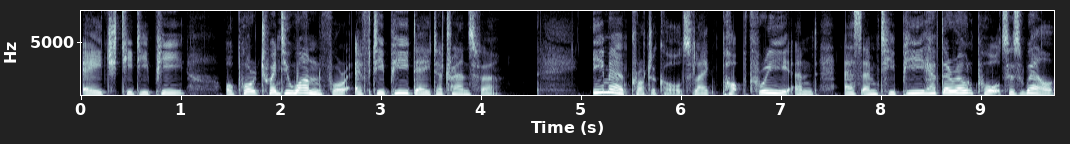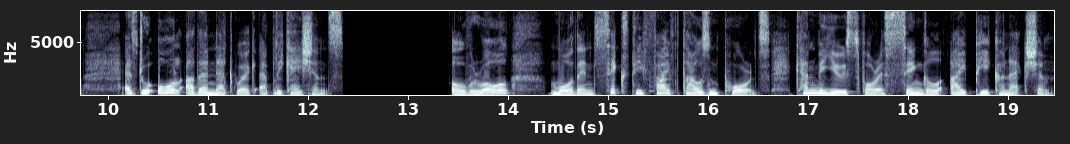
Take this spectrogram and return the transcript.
HTTP or port 21 for FTP data transfer. Email protocols like POP3 and SMTP have their own ports as well, as do all other network applications. Overall, more than 65,000 ports can be used for a single IP connection.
